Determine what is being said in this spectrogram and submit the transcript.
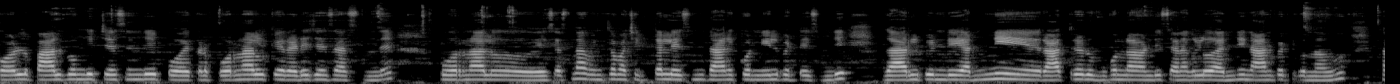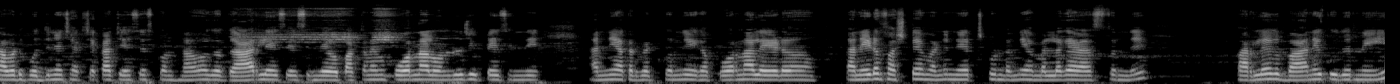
కోళ్ళు పాలు పొంగిచ్చేసింది పో ఇక్కడ పూర్ణాలకి రెడీ చేసేస్తుంది. పూర్ణాలు వేసేస్తుంది. ఇంట్లో మా చిట్టలు వేసింది. దానికి కూడా నీళ్ళు పెట్టేసింది. గారెల పిండి అన్నీ రాత్రే రుబ్బుకున్నామండి శనగలు అన్నీ నానబెట్టుకున్నాము. కాబట్టి పొద్దున్నే చకచకా చేసేసుకుంటున్నాము. ఇక గారెలు వేసేసింది. పక్కనేమో పూర్ణాలు ఉండలు చుట్టేసింది. అన్నీ అక్కడ పెట్టుకుంది. ఇక పూర్ణాలు వేయడం తను వేయడం ఫస్ట్ టైం అండి. నేర్చుకుంటుంది. ఇక మెల్లగా వేస్తుంది. పర్లేదు బాగానే కుదిరినాయి.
